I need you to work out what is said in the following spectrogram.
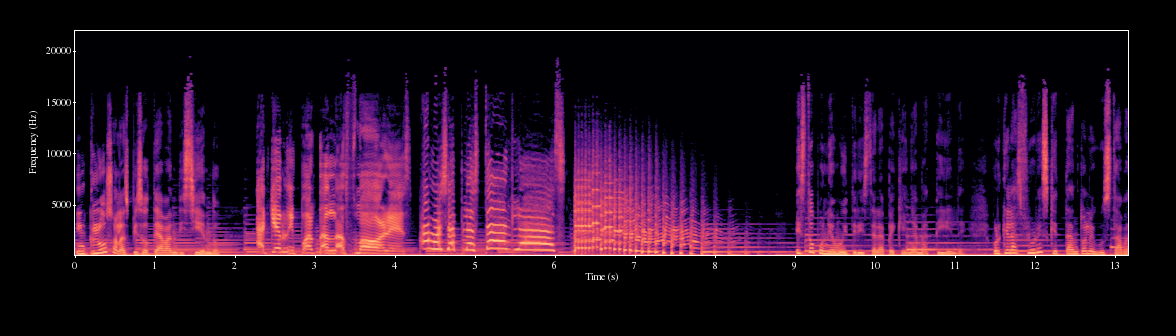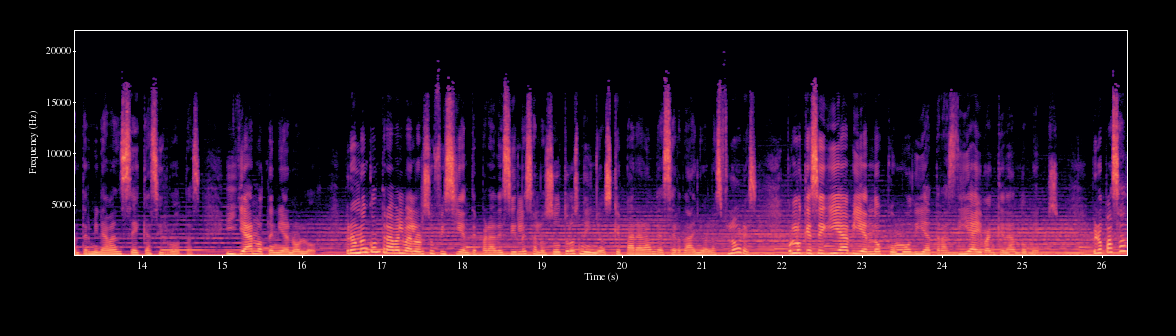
Incluso las pisoteaban diciendo, ¿A quién le importan las flores? ¡Vamos a aplastarlas! Esto ponía muy triste a la pequeña Matilde, porque las flores que tanto le gustaban terminaban secas y rotas, y ya no tenían olor. Pero no encontraba el valor suficiente para decirles a los otros niños que pararan de hacer daño a las flores, por lo que seguía viendo cómo día tras día iban quedando menos. Pero pasado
